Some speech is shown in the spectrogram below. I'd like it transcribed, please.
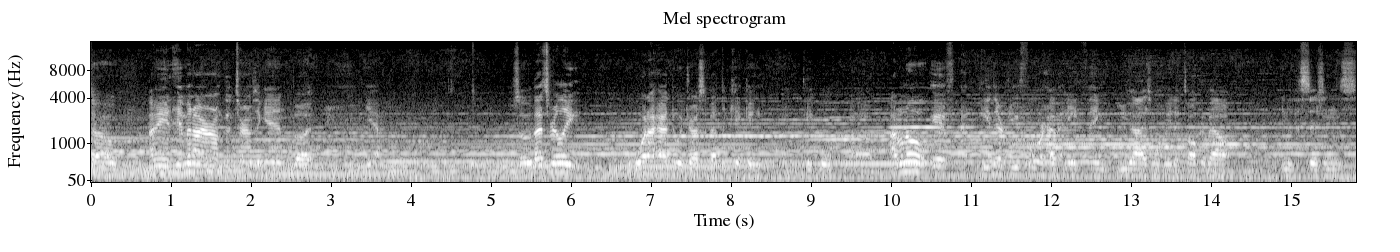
So, I mean, him and I are on good terms again, but yeah. So that's really what I had to address about the kicking people. Uh, I don't know if either of you four have anything you guys want me to talk about in the decisions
